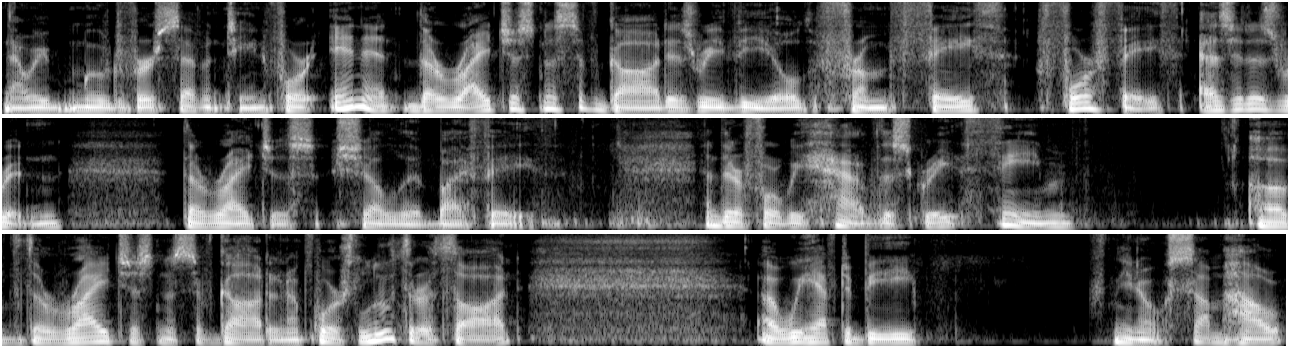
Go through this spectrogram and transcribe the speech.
Now we moved to verse 17. For in it the righteousness of God is revealed from faith for faith, as it is written, the righteous shall live by faith. And therefore, we have this great theme of the righteousness of God. And of course, Luther thought uh, we have to be, you know, somehow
